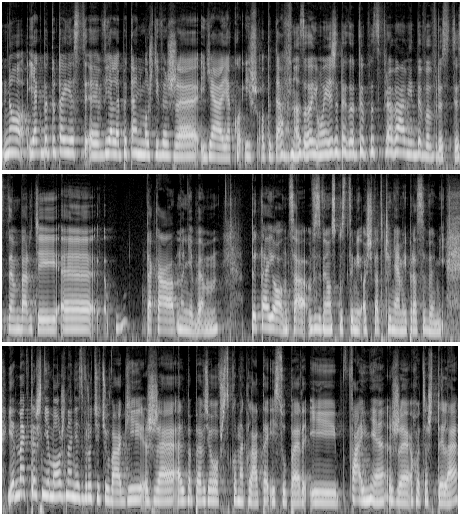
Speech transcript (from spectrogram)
No, jakby tutaj jest e, wiele pytań. Możliwe, że ja, jako iż od dawna zajmuję się tego typu sprawami, to po prostu jestem bardziej e, taka, no nie wiem, pytająca w związku z tymi oświadczeniami prasowymi. Jednak też nie można nie zwrócić uwagi, że LPP wzięło wszystko na klatę i super i fajnie, że chociaż tyle.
